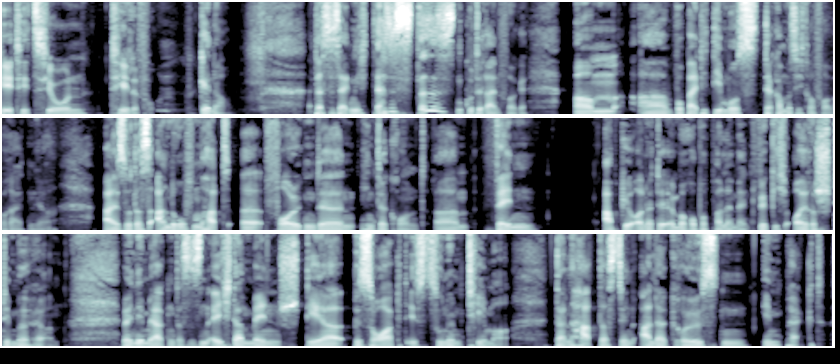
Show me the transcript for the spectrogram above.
Petition, Telefon. Genau. Das ist eigentlich, das ist, das ist eine gute Reihenfolge. Ähm, äh, wobei die Demos, da kann man sich darauf vorbereiten, ja. Also das Anrufen hat äh, folgenden Hintergrund. Ähm, wenn Abgeordnete im Europaparlament wirklich eure Stimme hören, wenn ihr merken, das ist ein echter Mensch, der besorgt ist zu einem Thema, dann hat das den allergrößten Impact.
